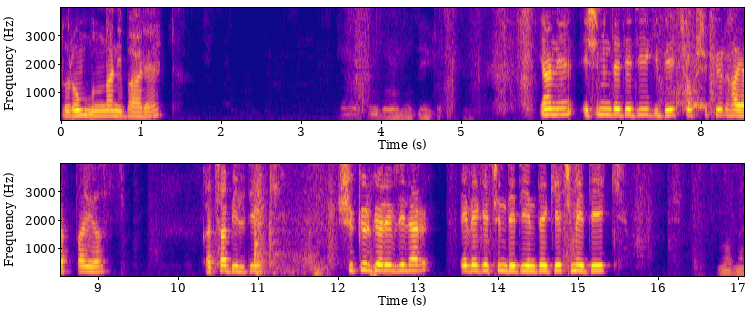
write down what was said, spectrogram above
Durum bundan ibaret. Yani eşimin de dediği gibi çok şükür hayattayız. Kaçabildik. Şükür görevliler eve geçin dediğinde geçmedik. Bunlar ne?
